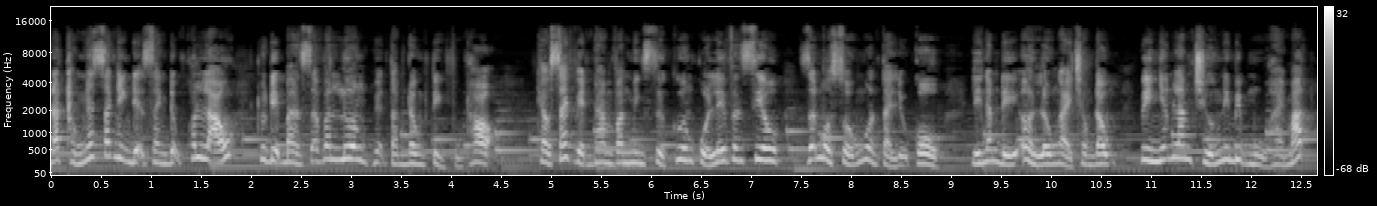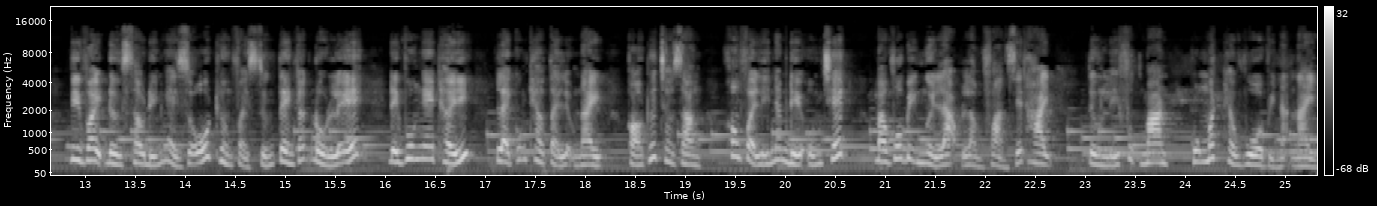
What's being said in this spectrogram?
đã thống nhất xác định địa danh Động Khuất Lão thuộc địa bàn xã Văn Lương, huyện Tam Nông, tỉnh Phú Thọ. Theo sách Việt Nam Văn minh Sử Cương của Lê Văn Siêu dẫn một số nguồn tài liệu cổ, Lý Nam Đế ở lâu ngày trong động vì nhiễm lam trướng nên bị mù hai mắt. Vì vậy, đời sau đến ngày rỗ thường phải xướng tên các đồ lễ để vua nghe thấy. Lại cũng theo tài liệu này, có thuyết cho rằng không phải Lý Nam Đế ốm chết mà vua bị người lạo làm phản giết hại tướng Lý Phục Man cũng mất theo vua vì nạn này.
